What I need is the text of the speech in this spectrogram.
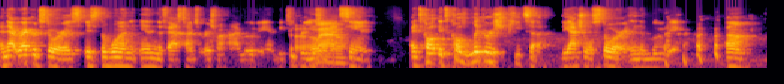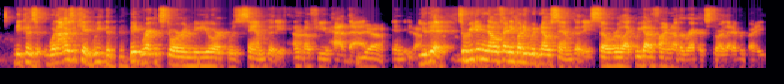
And that record store is is the one in the Fast Times at Ridgemont High movie, and we keep oh, reusing oh, wow. that scene. It's called it's called Licorice Pizza, the actual store in the movie. um, because when I was a kid, we the big record store in New York was Sam Goody. I don't know if you had that. Yeah, and yeah. you did. So we didn't know if anybody would know Sam Goody. So we're like, we got to find another record store that everybody.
